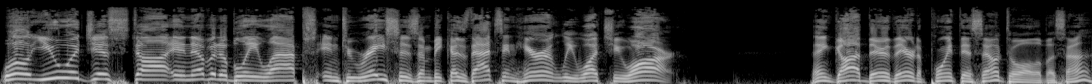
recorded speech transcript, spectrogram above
well, you would just uh, inevitably lapse into racism because that's inherently what you are. Thank God they're there to point this out to all of us, huh?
